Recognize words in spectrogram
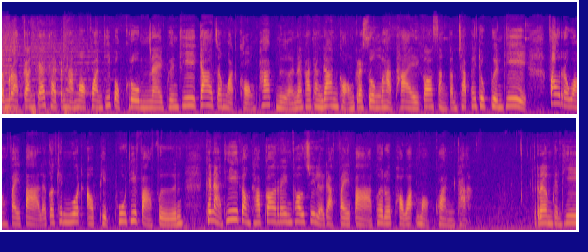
สำหรับการแก้ไขปัญหาหมอกควันที่ปกคลุมในพื้นที่ 9 จังหวัดของภาคเหนือนะคะ ทางด้านของกระทรวงมหาดไทยก็สั่งกำชับให้ทุกพื้นที่ เฝ้าระวังไฟป่า แล้วก็เข้มงวดเอาผิดผู้ที่ฝ่าฝืน ขณะที่กองทัพก็เร่งเข้าช่วยเหลือดับไฟป่า เพื่อลดภาวะหมอกควันค่ะเริ่มกันที่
